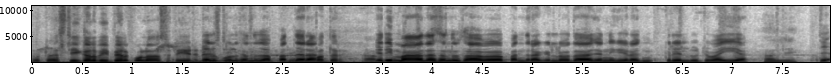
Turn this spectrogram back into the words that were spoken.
ਸੋ ਟੈਸਟੀਕਲ ਵੀ ਬਿਲਕੁਲ ਸਟੇਟ ਬਿਲਕੁਲ ਸੰਧੂ ਸਾਹਿਬ ਪੱਧਰ ਆ। ਪੱਧਰ ਇਹਦੀ ਮਾਂ ਦਾ ਸੰਧੂ ਸਾਹਿਬ 15 ਕਿਲੋ ਦਾ ਯਾਨੀ ਕਿ ਜਿਹੜਾ ਘਰੇਲੂ ਚਵਾਈ ਆ। ਹਾਂਜੀ। ਤੇ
